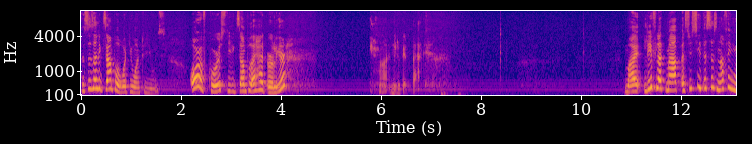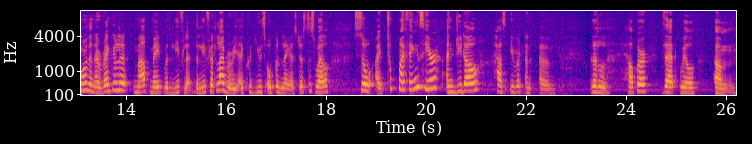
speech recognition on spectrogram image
this is an example of what you want to use. Or of course, the example I had earlier, I need to get back. My leaflet map, as you see, this is nothing more than a regular map made with leaflet, the leaflet library. I could use OpenLayers just as well. So I took my things here, and GDAL has even an, um, a little helper that will, um,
